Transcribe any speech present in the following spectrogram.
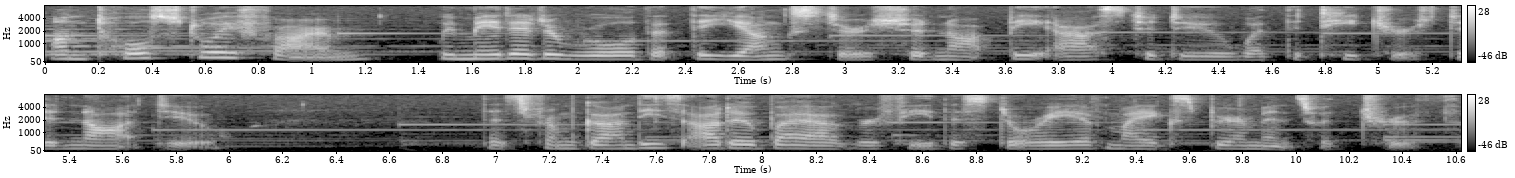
On Tolstoy Farm, we made it a rule that the youngsters should not be asked to do what the teachers did not do. That's from Gandhi's autobiography, The Story of My Experiments with Truth.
